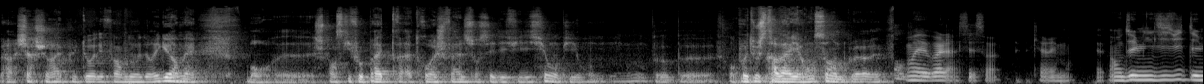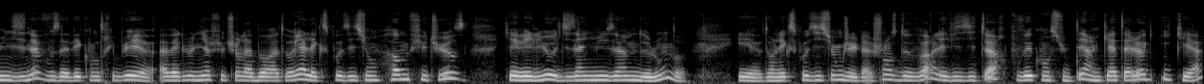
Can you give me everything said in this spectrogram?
bah, chercherait plutôt des formes de, rigueur, mais bon, euh, je pense qu'il ne faut pas être trop à cheval sur ces définitions, puis on, peut, on peut, tous travailler ensemble. Quoi. Ouais, voilà, c'est ça, carrément. En 2018-2019, vous avez contribué euh, avec le Near Future Laboratory à l'exposition Home Futures qui avait lieu au Design Museum de Londres. Et euh, dans l'exposition que j'ai eu la chance de voir, les visiteurs pouvaient consulter un catalogue IKEA.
